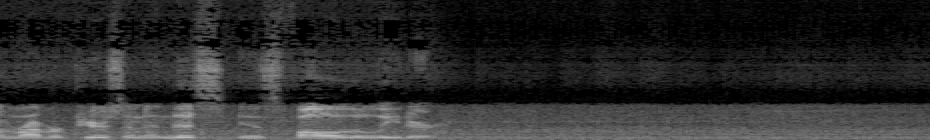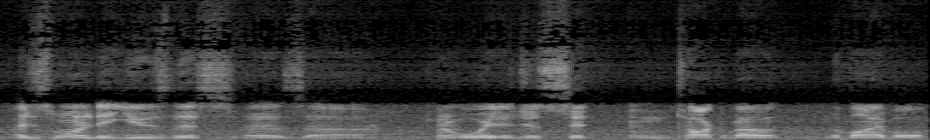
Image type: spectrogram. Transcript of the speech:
I'm Robert Pearson, and this is Follow the Leader. I just wanted to use this as uh, kind of a way to just sit and talk about the Bible,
